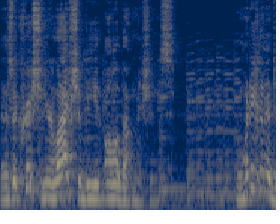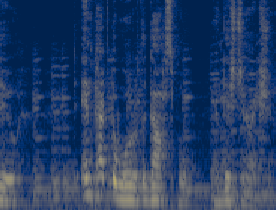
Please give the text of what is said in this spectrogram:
And as a Christian, your life should be all about missions. And what are you going to do to impact the world with the gospel in this generation?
